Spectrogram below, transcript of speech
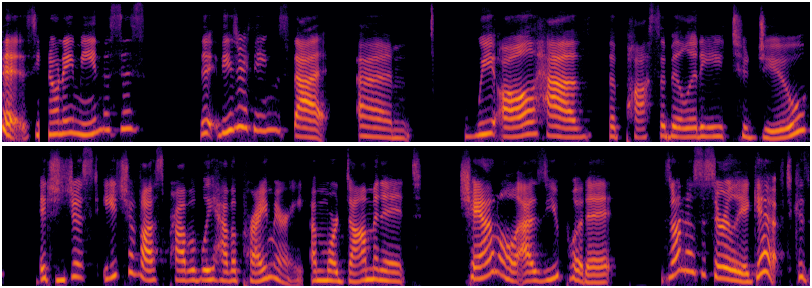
it is you know what i mean? This is th- these are things that um we all have the possibility to do. It's just each of us probably have a primary a more dominant channel as you put it. It's not necessarily a gift because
